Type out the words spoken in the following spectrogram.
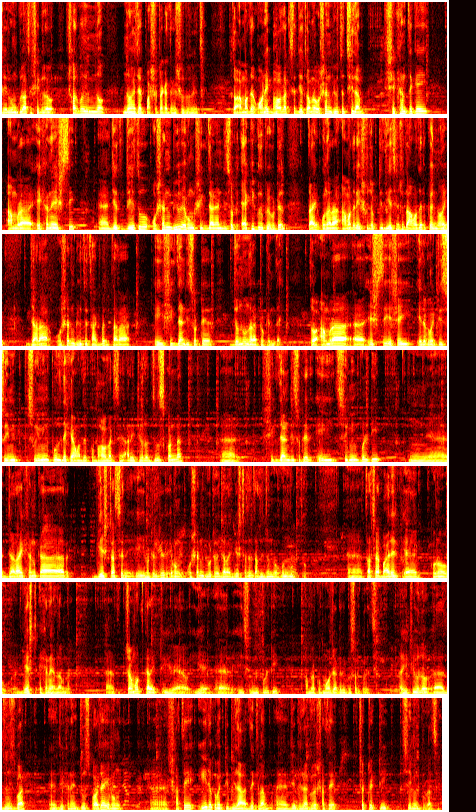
যে রুমগুলো আছে, সেগুলো সর্বনিম্ন নয় হাজার পাঁচশো টাকা থেকে শুরু হয়েছে। তো আমাদের অনেক ভালো লাগছে। যেহেতু আমরা ওশান ভিউতে ছিলাম, সেখান থেকেই আমরা এখানে এসেছি। যেহেতু ওশান ভিউ এবং শিকদার অ্যান্ড রিসোর্ট একই গ্রুপের হোটেল, তাই ওনারা আমাদের এই সুযোগটি দিয়েছেন। শুধু আমাদেরকে নয়, যারা ওশান ভিউতে থাকবেন, তারা এই শিকদার রিসোর্টের জন্য ওনারা টোকেন দেয়। তো আমরা এসছি, এসেই এরকম একটি সুইমিং সুইমিং পুল দেখে আমাদের খুব ভালো লাগছে। আর এটি হলো জুস কর্নার। শিকদার রিসোর্টের এই সুইমিং পুলটি যারা এখানকার গেস্ট আছেন এই হোটেলটির এবং ওশান ভিউ হোটেলের যারা গেস্ট আছেন তাদের জন্য উন্মুক্ত। তাছাড়া বাইরের কোনো গেস্ট এখানে এলাও না। চমৎকার একটি ইয়ে এই সুইমিং পুলটি আমরা খুব মজা করে গোসল করেছি। আর এটি হলো জুস বার যেখানে জুস পাওয়া যায় এবং সাথে এইরকম একটি ভিলা দেখলাম যে ভিলাগুলোর সাথে ছোট্ট একটি সুইমিং পুল আছে।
